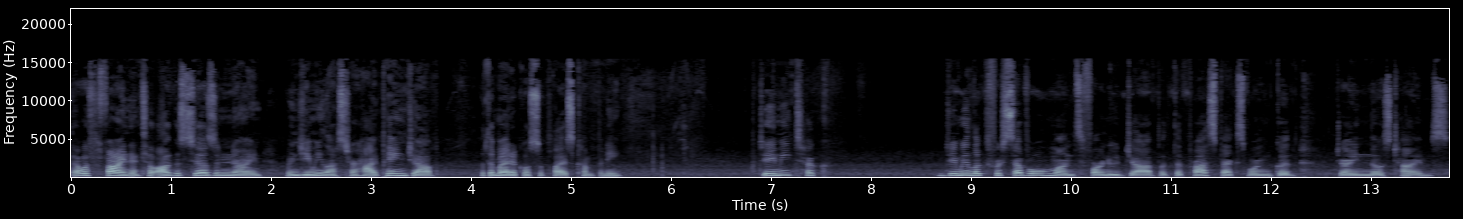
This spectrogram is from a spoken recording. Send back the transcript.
That was fine until August 2009 when Jamie lost her high paying job with a medical supplies company. Jamie took Jamie looked for several months for a new job, but the prospects weren't good during those times.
